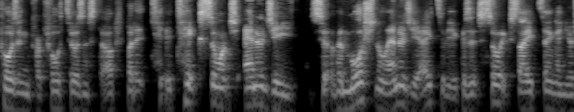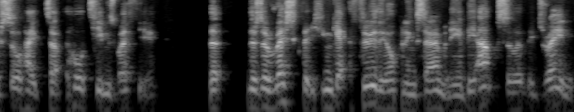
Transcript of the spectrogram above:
posing for photos and stuff. But it, it takes so much energy sort of emotional energy out of you because it's so exciting and you're so hyped up. The whole team's with you that there's a risk that you can get through the opening ceremony and be absolutely drained.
